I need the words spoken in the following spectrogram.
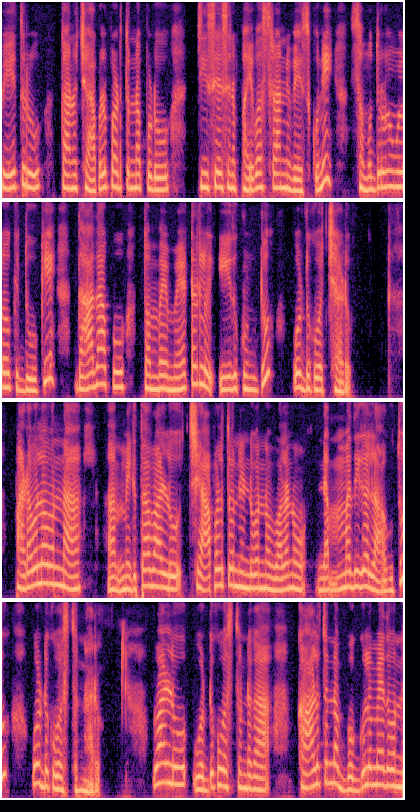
పేతురు తాను చేపలు పడుతున్నప్పుడు తీసేసిన పై వస్త్రాన్ని వేసుకుని సముద్రంలోకి దూకి దాదాపు తొంభై మీటర్లు ఈదుకుంటూ ఒడ్డుకు వచ్చాడు. పడవలో ఉన్న మిగతా వాళ్ళు చేపలతో నిండి ఉన్న వలను నెమ్మదిగా లాగుతూ ఒడ్డుకు వస్తున్నారు. వాళ్ళు ఒడ్డుకు వస్తుండగా కాలుతున్న బొగ్గుల మీద ఉన్న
